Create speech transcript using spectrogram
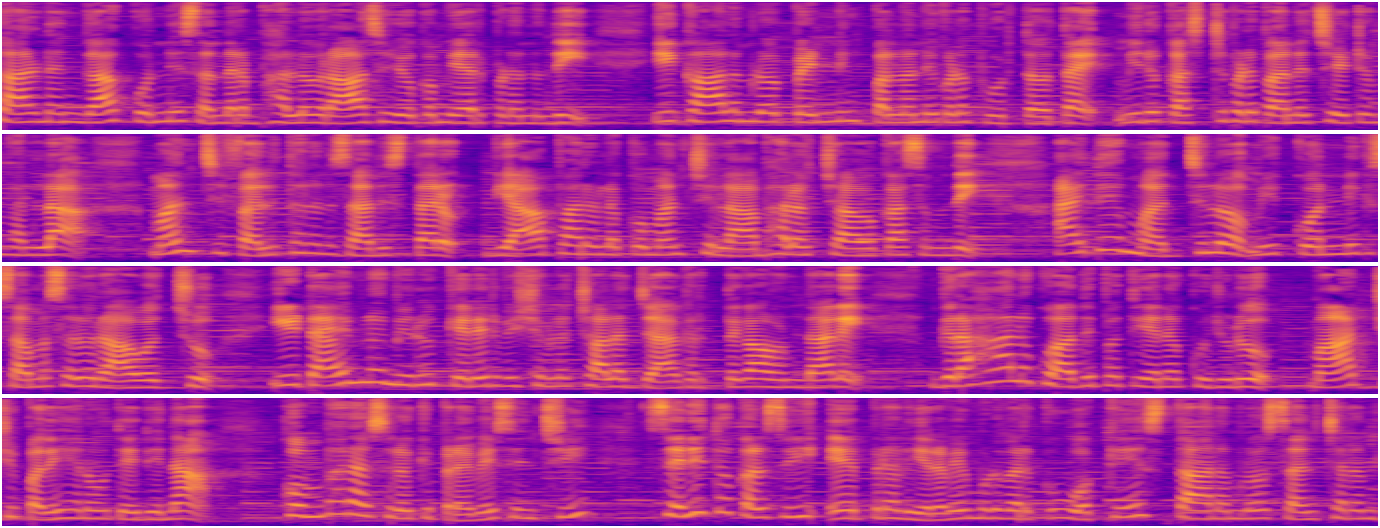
కారణంగా కొన్ని సందర్భాల్లో రాజయోగం ఏర్పడనుంది. ఈ కాలంలో పెండింగ్ పనులన్నీ కూడా పూర్తవుతాయి. మీరు కష్టపడి పని చేయటం వల్ల మంచి ఫలితాలను సాధిస్తారు. వ్యాపారులకు మంచి లాభాలు వచ్చే అవకాశం ఉంది. అయితే మధ్యలో మీకు కొన్ని సమస్యలు రావచ్చు. ఈ టైంలో మీరు కెరీర్ విషయంలో చాలా జాగ్రత్తగా ఉండాలి. గ్రహాలకు అధిపతి అయిన కుజుడు మార్చి పదిహేనవ తేదీన కుంభరాశిలోకి ప్రవేశించి శనితో కలిసి ఏప్రిల్ ఇరవై మూడు వరకు ఒకే స్థానంలో సంచారం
